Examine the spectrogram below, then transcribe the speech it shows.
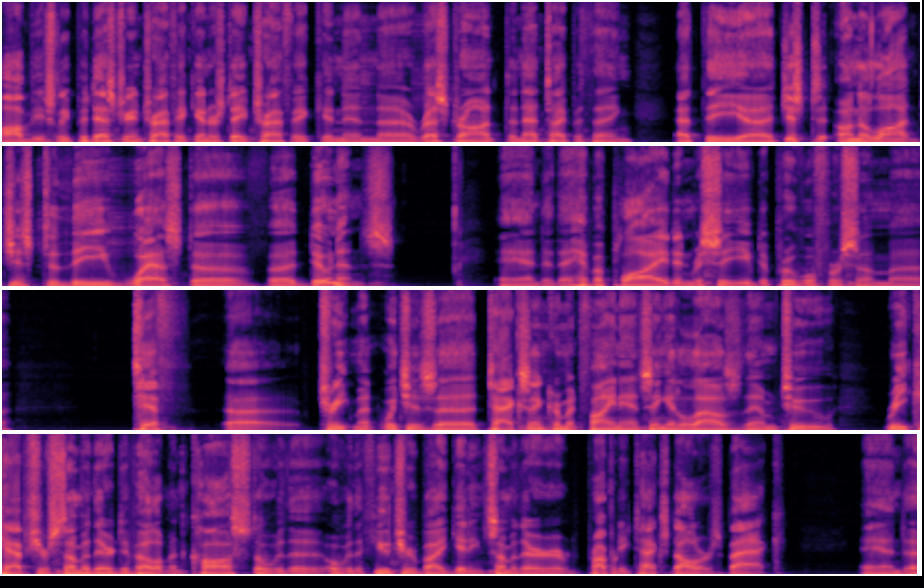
obviously pedestrian traffic, interstate traffic, and then uh, restaurant and that type of thing at the uh, just on the lot just to the west of uh, Dunans, and they have applied and received approval for some uh, TIF uh, treatment, which is tax increment financing. It allows them to recapture some of their development costs over the over the future by getting some of their property tax dollars back, and uh,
